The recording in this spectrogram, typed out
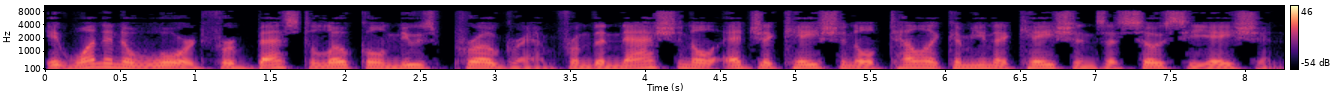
it won an award for Best Local News Program from the National Educational Telecommunications Association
